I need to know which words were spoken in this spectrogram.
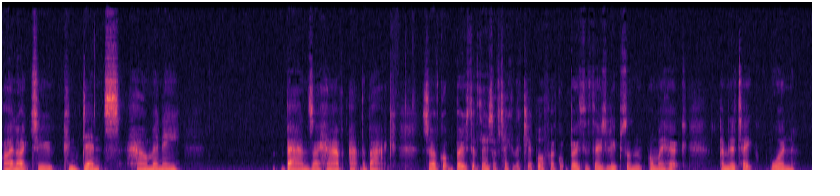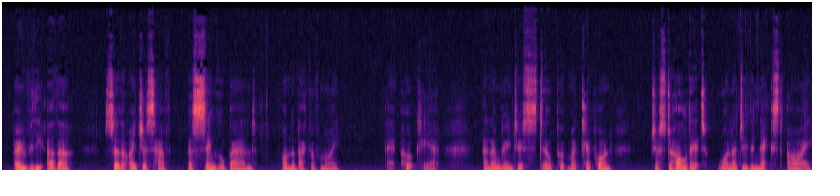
I like to condense how many bands I have at the back. So I've got both of those, I've taken the clip off, I've got both of those loops on, on my hook. I'm going to take one over the other so that I just have a single band on the back of my hook here. And I'm going to still put my clip on just to hold it while I do the next eye.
